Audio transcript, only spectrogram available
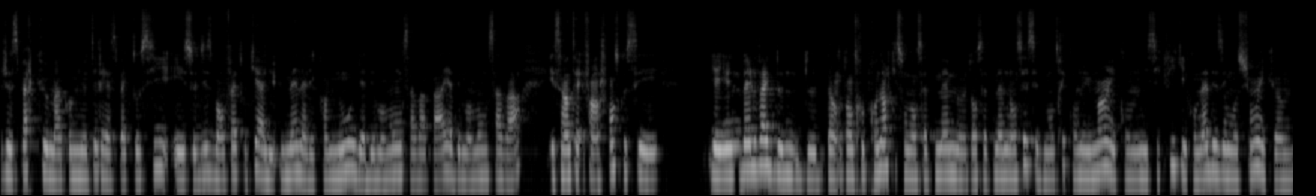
j'espère que ma communauté le respecte aussi et se disent bah, en fait ok elle est humaine elle est comme nous il y a des moments où ça va pas il y a des moments où ça va. Et c'est enfin je pense que c'est il y a une belle vague de, d'entrepreneurs qui sont dans cette même dans cette même lancée c'est de montrer qu'on est humain et qu'on est cyclique et qu'on a des émotions et que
